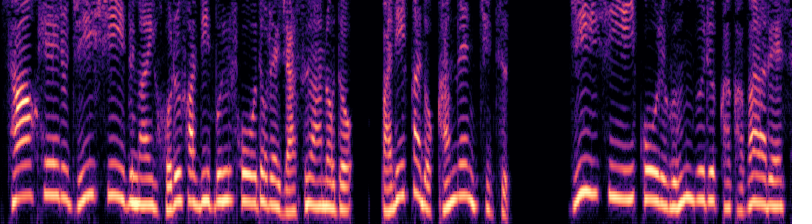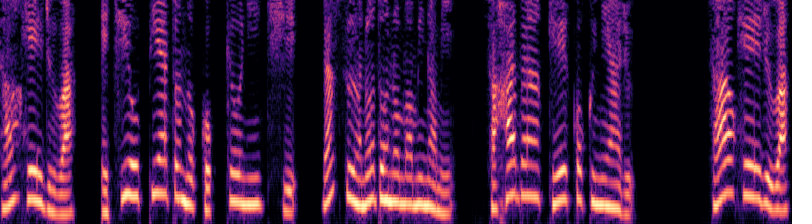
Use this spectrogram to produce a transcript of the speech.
サーヘール GC ドマイホルファディブーフォードレラスアノド、バリカド関連地図。GC イコールグンブルカカガーレサーヘールは、エチオピアとの国境に位置し、ラスアノドの真南、サハダー渓谷にある。サーヘールは、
